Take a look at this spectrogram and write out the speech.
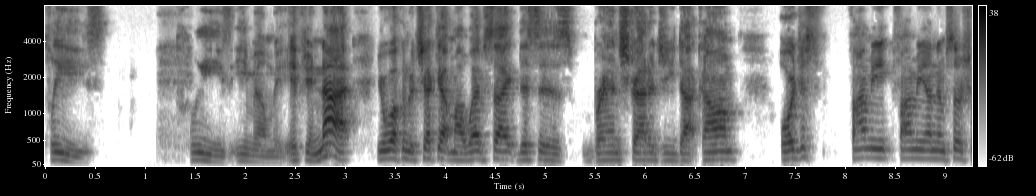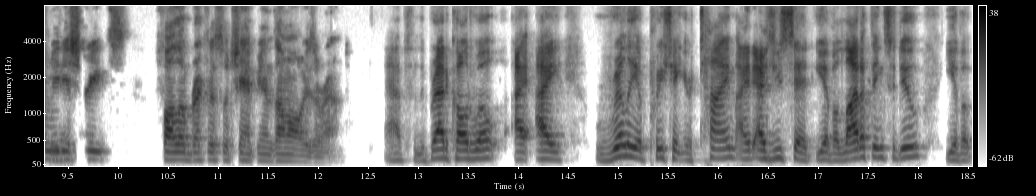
Please, please email me. If you're not, you're welcome to check out my website. This is brandstrategy.com, or just find me find me on them social media yeah. streets. Follow Breakfast with Champions. I'm always around. Absolutely, Brad Caldwell. I, I really appreciate your time. I, as you said, you have a lot of things to do. You have a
